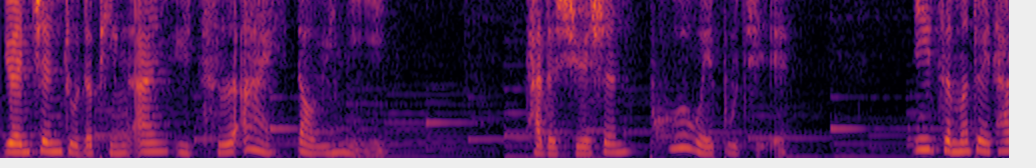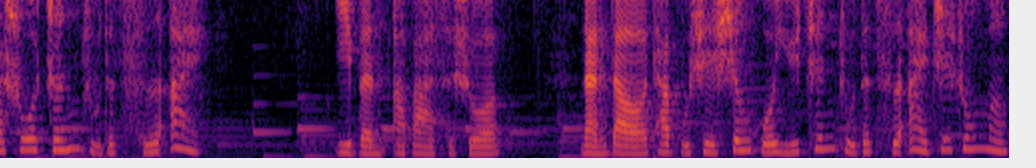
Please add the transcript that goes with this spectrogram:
愿真主的平安与慈爱到于你。”他的学生颇为不解：“你怎么对他说真主的慈爱？”伊本阿巴斯说：“难道他不是生活于真主的慈爱之中吗？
